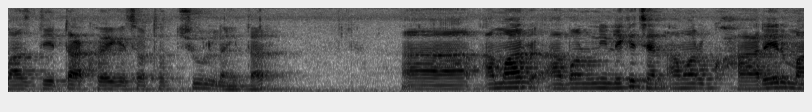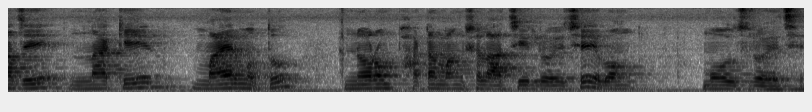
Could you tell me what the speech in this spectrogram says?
মাছ দিয়ে টাক হয়ে গেছে, অর্থাৎ চুল নাই তার। আমার, আবার উনি লিখেছেন, আমার ঘাড়ের মাঝে নাকের মায়ের মতো নরম ফাটা মাংসাল আঁচিল রয়েছে এবং মোলস রয়েছে।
